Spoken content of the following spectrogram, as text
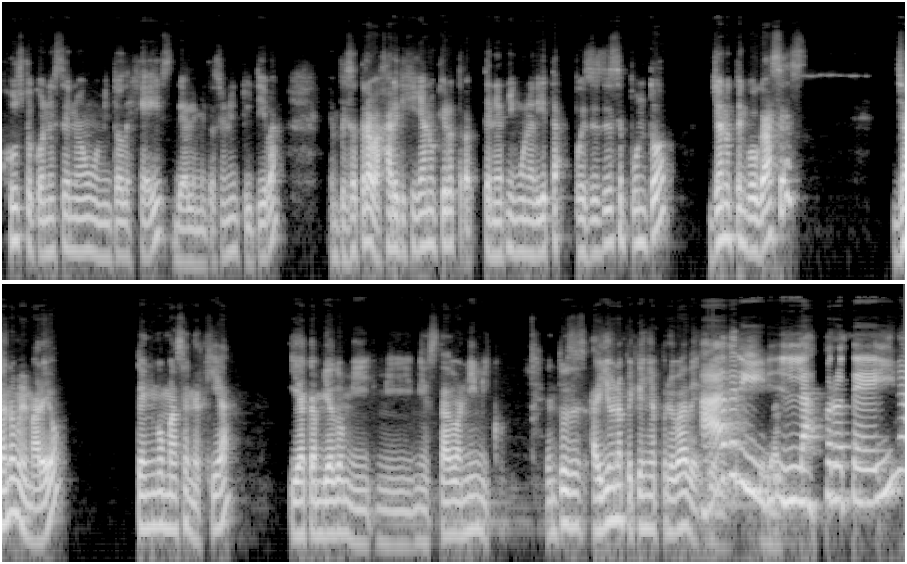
justo con este nuevo movimiento de Hayes, de alimentación intuitiva, empecé a trabajar y dije, ya no quiero tener ninguna dieta. Pues desde ese punto ya no tengo gases, ya no me mareo, tengo más energía y ha cambiado mi, mi estado anímico. Entonces, hay una pequeña prueba de... Adri, las proteínas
